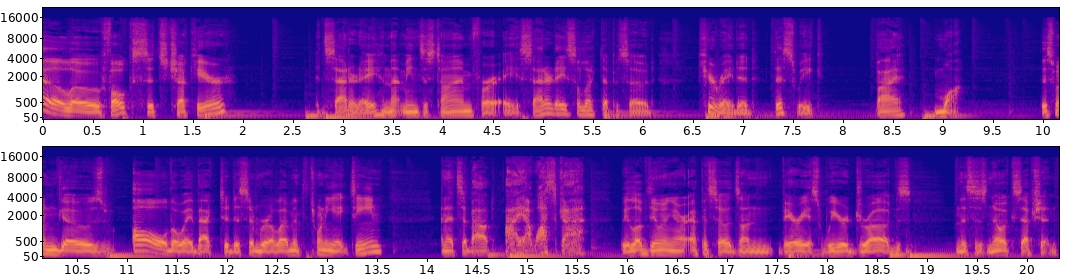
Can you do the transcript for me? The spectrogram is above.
Hello, folks. It's Chuck here. It's Saturday, and that means it's time for a Saturday Select episode curated this week by moi. This one goes all the way back to December 11th, 2018, and it's about ayahuasca. We love doing our episodes on various weird drugs, and this is no exception.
